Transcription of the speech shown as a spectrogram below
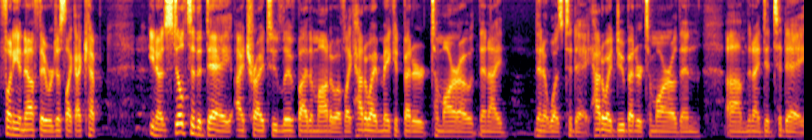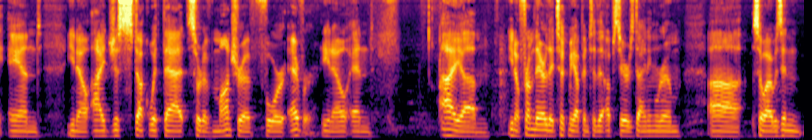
funny enough, they were just like I kept you know, still to the day I try to live by the motto of like how do I make it better tomorrow than I than it was today? How do I do better tomorrow than um, than I did today? And you know, I just stuck with that sort of mantra forever, you know, and I um, you know, from there they took me up into the upstairs dining room. Uh, so I was in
